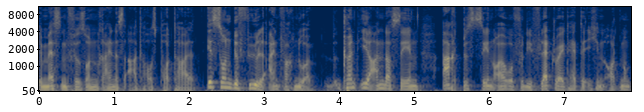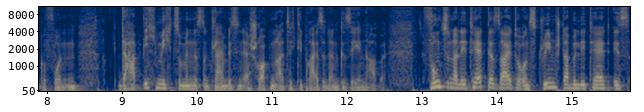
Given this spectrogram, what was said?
gemessen für so ein reines Arthouse-Portal. Ist so ein Gefühl, einfach nur. Könnt ihr anders sehen. 8 bis 10 Euro für die Flatrate hätte ich in Ordnung gefunden. Da habe ich mich zumindest ein klein bisschen erschrocken, als ich die Preise dann gesehen habe. Funktionalität der Seite und Streamstabilität ist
